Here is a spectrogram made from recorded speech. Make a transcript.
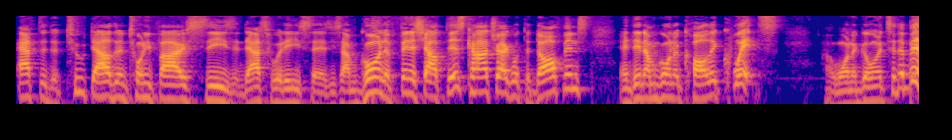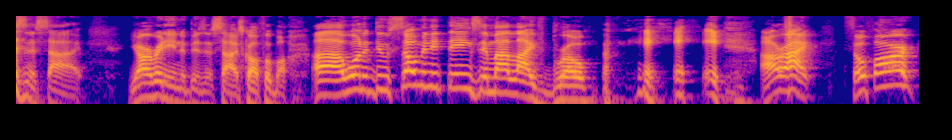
after the 2025 season. That's what he says. He said, I'm going to finish out this contract with the Dolphins, and then I'm going to call it quits. I want to go into the business side. You're already in the business side. It's called football. Uh, I want to do so many things in my life, bro. All right. So far,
